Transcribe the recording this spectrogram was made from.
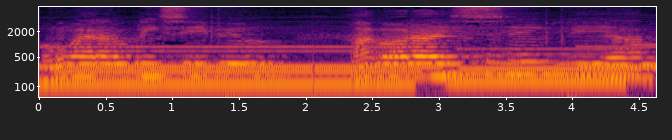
como era no princípio, agora e sempre. Amém.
